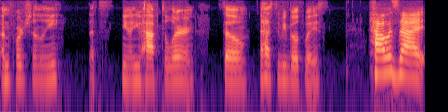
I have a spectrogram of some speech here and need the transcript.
unfortunately that's you know you have to learn so it has to be both ways how is that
